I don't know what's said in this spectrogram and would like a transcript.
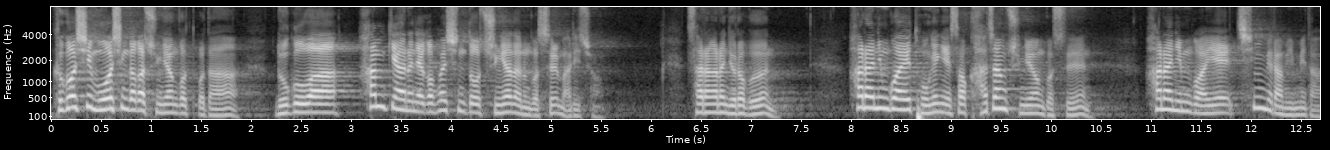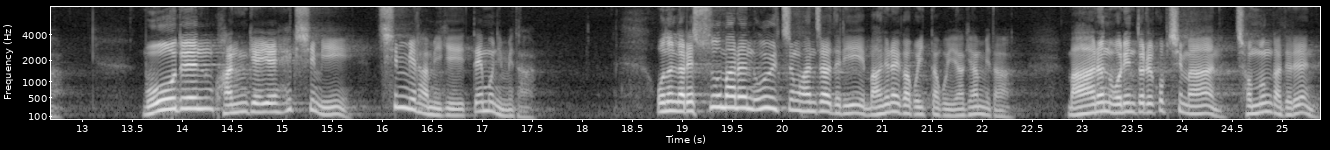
그것이 무엇인가가 중요한 것보다 누구와 함께 하느냐가 훨씬 더 중요하다는 것을 말이죠. 사랑하는 여러분, 하나님과의 동행에서 가장 중요한 것은 하나님과의 친밀함입니다. 모든 관계의 핵심이 친밀함이기 때문입니다. 오늘날의 수많은 우울증 환자들이 만연해 가고 있다고 이야기합니다. 많은 원인들을 꼽지만 전문가들은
